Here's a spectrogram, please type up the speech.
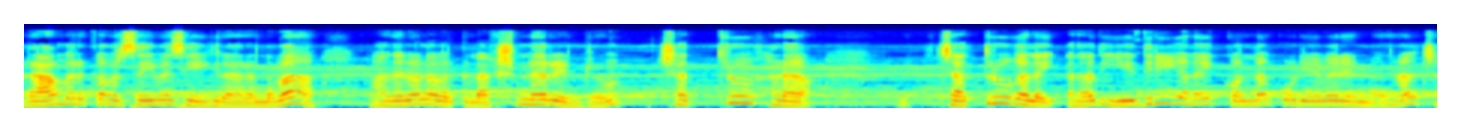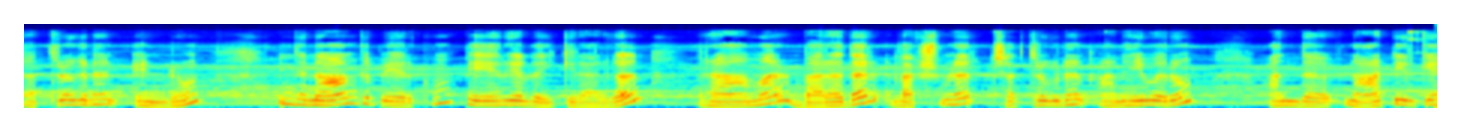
ராமருக்கு அவர் சேவை செய்கிறார் அல்லவா? அதனால் அவருக்கு லக்ஷ்மணர் என்றும் சத்ருகனா சத்ருகளை அதாவது எதிரிகளை கொல்லக்கூடியவர் என்பதனால் சத்ருகனன் என்றும் இந்த நான்கு பேருக்கும் பெயர்கள் வைக்கிறார்கள். ராமர் பரதர் லக்ஷ்மணர் சத்ருகனன் அனைவரும் அந்த நாட்டிற்கே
